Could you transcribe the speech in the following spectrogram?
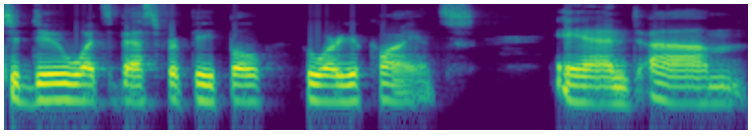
to do what's best for people who are your clients. And um,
